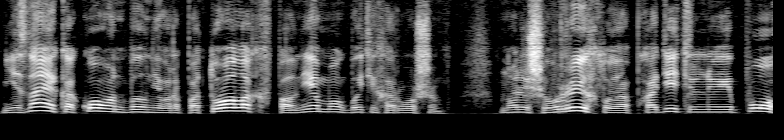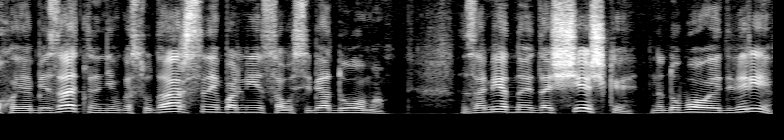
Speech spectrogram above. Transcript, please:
Не зная, каков он был невропатолог, вполне мог быть и хорошим, но лишь в рыхлую обходительную эпоху и обязательно не в государственной больнице, а у себя дома. За медной дощечкой на дубовой двери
